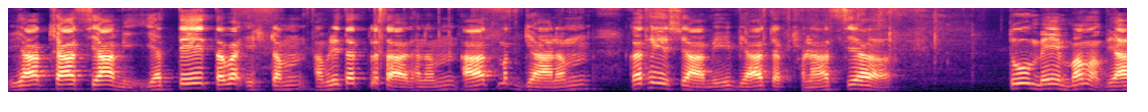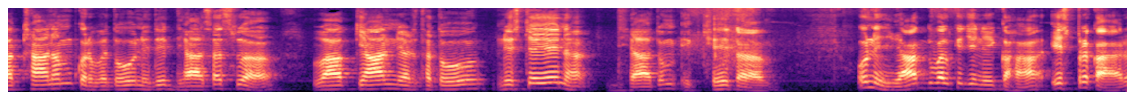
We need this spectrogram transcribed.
व्याख्यास्यामि, यत्ते तव इष्टम अमृतत्व साधनम आत्मज्ञानम कथयिष्यामि व्याचक्षणास्य। तु मे मम व्याख्यान कुर्वतो निधिध्यासस्व। वाक्यान्यर्थतो निश्चयन ध्यातुम इच्छेत। उन याज्ञवल्क जी ने कहा, इस प्रकार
